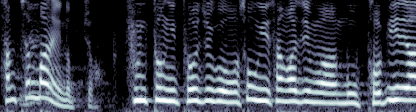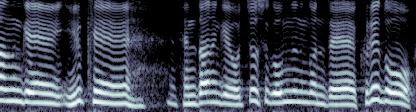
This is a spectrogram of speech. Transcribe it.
3천만 원이 넘죠. 분통이 터지고 속이 상하지만 뭐 법이라는 게 이렇게 된다는 게 어쩔 수가 없는 건데 그래도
